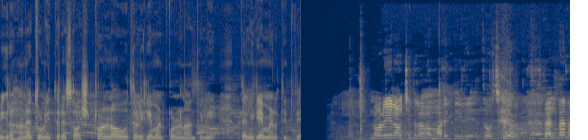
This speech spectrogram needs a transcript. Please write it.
ವಿಗ್ರಹನ ತೊಳಿತಾರೆ. ಸೊ ಅಷ್ಟೊಂದು ನಾವು ತಳಿಗೆ ಮಾಡ್ಕೊಳ್ಳೋಣ ಅಂತೇಳಿ ತಳಿಗೆ ಮಾಡ್ತಿದ್ವಿ. ನೋಡಿ ನಾವು ಚಿತ್ರಾನ್ನ ಮಾಡಿದ್ದೀವಿ. ಬೆಲ್ದನ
